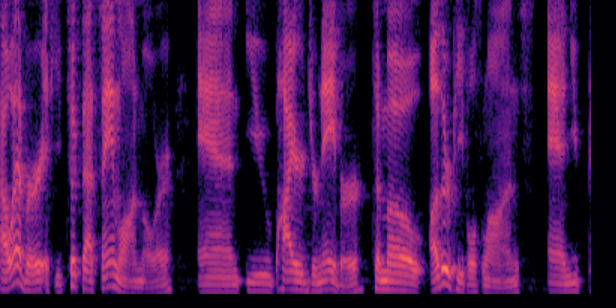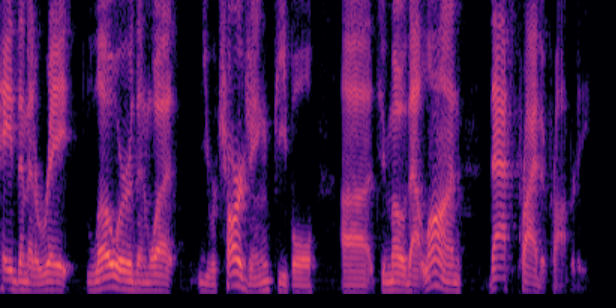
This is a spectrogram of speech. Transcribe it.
However if you took that same lawnmower and you hired your neighbor to mow other people's lawns and you paid them at a rate lower than what you were charging people uh, to mow that lawn, that's private property.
